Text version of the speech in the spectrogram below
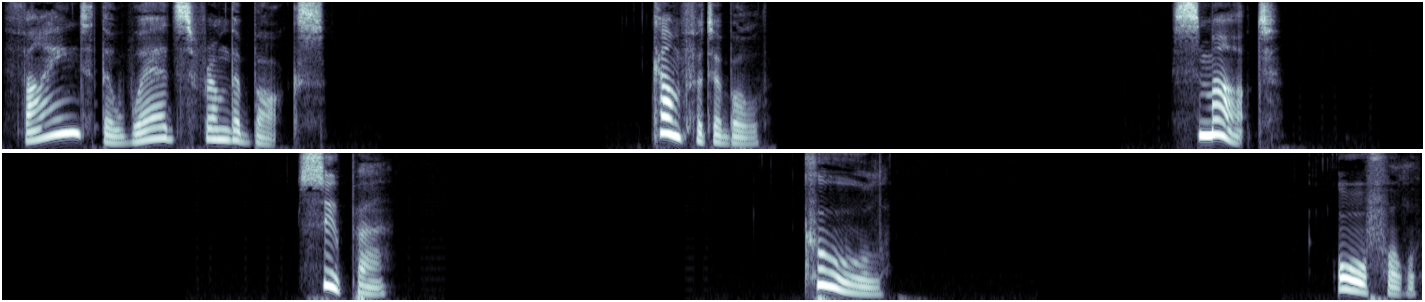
Find the words from the box. Comfortable. Smart. Super. Cool. Awful.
